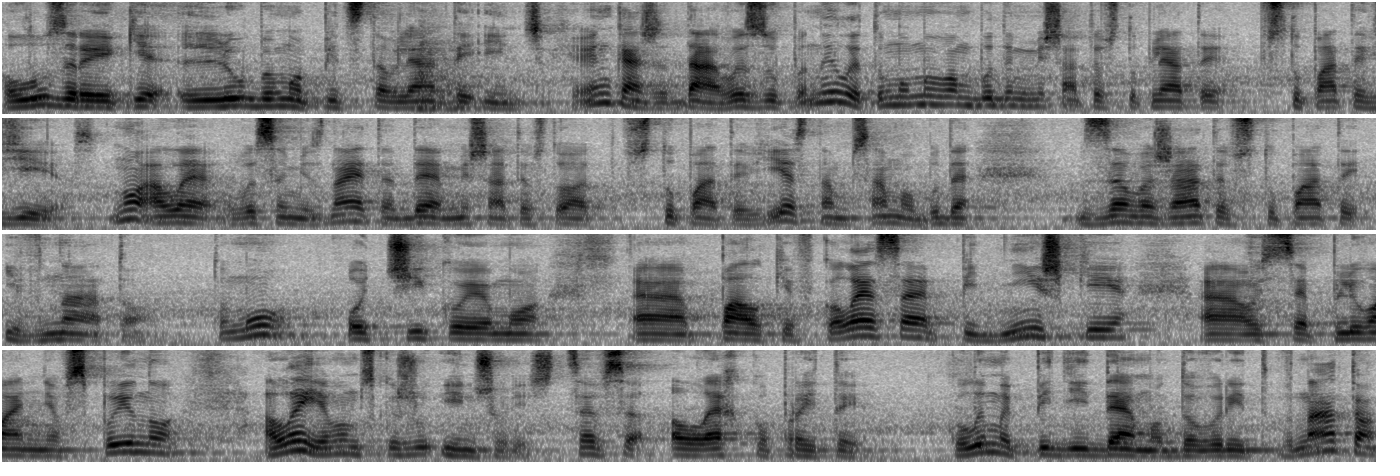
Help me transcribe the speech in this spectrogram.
Лузери, які любимо підставляти інших. Він каже: да, ви зупинили, тому ми вам будемо мішати вступляти, вступати в ЄС. Ну але ви самі знаєте, де мішати вступати- в ЄС, там само буде заважати вступати і в НАТО. Тому очікуємо е, палки в колеса, підніжки, е, ось це плювання в спину. Але я вам скажу іншу річ: це все легко пройти. Коли ми підійдемо до воріт в НАТО,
